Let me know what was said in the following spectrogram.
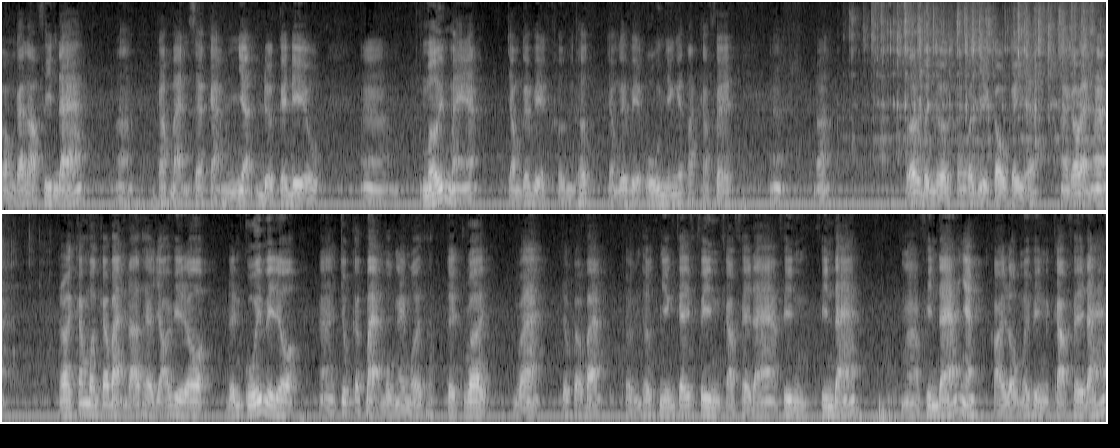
còn cái là phin đá đó. các bạn sẽ cảm nhận được cái điều à, mới mẻ trong cái việc thưởng thức trong cái việc uống những cái tách cà phê. À, đó. Đó là bình thường không có gì cầu kỳ hết. Ha các bạn ha. Rồi cảm ơn các bạn đã theo dõi video đến cuối video. À, chúc các bạn một ngày mới thật tuyệt vời. Và chúc các bạn thưởng thức những cái phin cà phê đá phin phin đá. Mà phin đá nha. Khỏi lộn với phin cà phê đá.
